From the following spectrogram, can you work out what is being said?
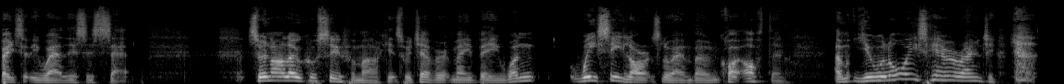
basically where this is set. So in our local supermarkets, whichever it may be, when we see Laurence Llewelyn-Bowen quite often, and you will always hear around you, look,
